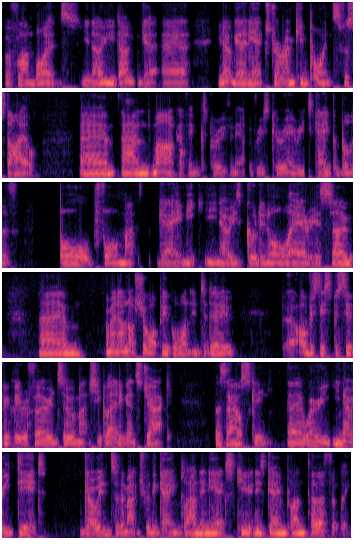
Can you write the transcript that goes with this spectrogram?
for flamboyance. You know, you don't get uh, you don't get any extra ranking points for style. Um, and Mark, I think, has proven it over his career. He's capable of all format game. He, you know, he's good in all areas. So, um, I mean, I'm not sure what people want him to do. Obviously, specifically referring to a match he played against Jack Lisowski, uh, where he, you know, he did go into the match with a game plan and he executed his game plan perfectly.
